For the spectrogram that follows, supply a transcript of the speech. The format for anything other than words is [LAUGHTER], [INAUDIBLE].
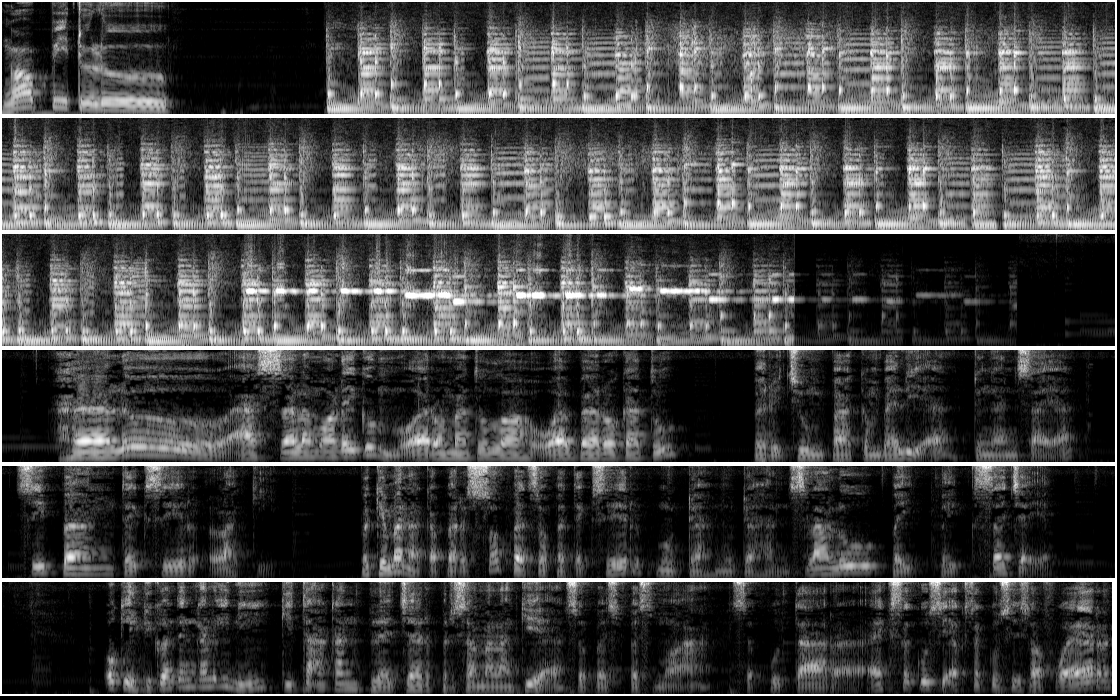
ngopi dulu. Halo, assalamualaikum warahmatullahi wabarakatuh. Berjumpa kembali ya dengan saya, si Bang Teksir lagi. Bagaimana kabar sobat-sobat Teksir? Mudah-mudahan selalu baik-baik saja ya. Oke, di konten kali ini kita akan belajar bersama lagi ya sobat-sobat semua seputar eksekusi-eksekusi software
